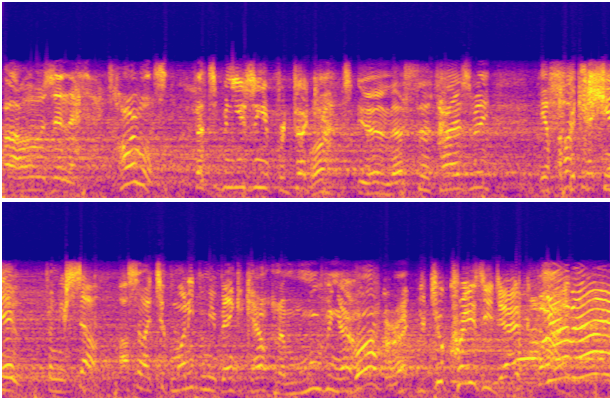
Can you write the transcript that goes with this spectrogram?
Oh, what was in there? It's harmless. Vets have been using it for decades. What? You anesthetize me? You I'm fucking you from yourself. Also, I took money from your bank account and I'm moving out. All right? You're too crazy, Dad. Goodbye. What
